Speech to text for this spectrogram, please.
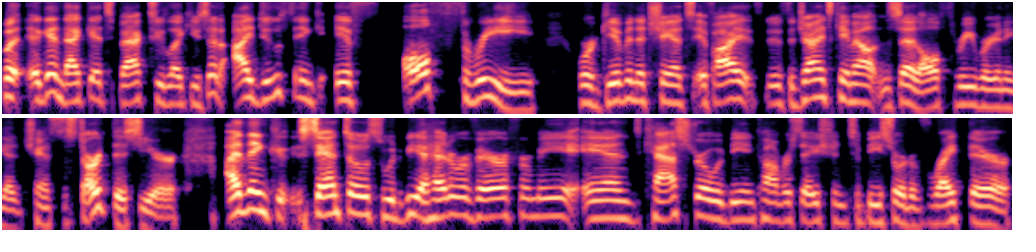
But again, that gets back to, like you said, I do think if all three were given a chance if i if the giants came out and said all three were going to get a chance to start this year i think santos would be ahead of rivera for me and castro would be in conversation to be sort of right there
